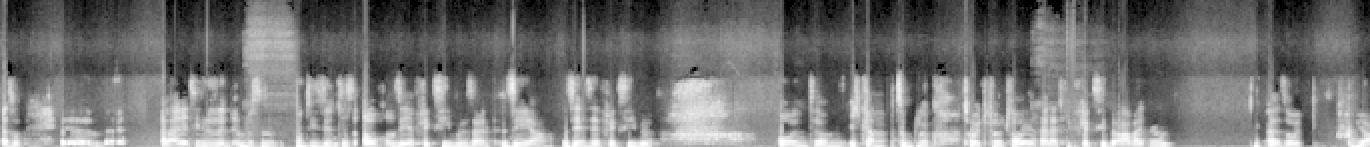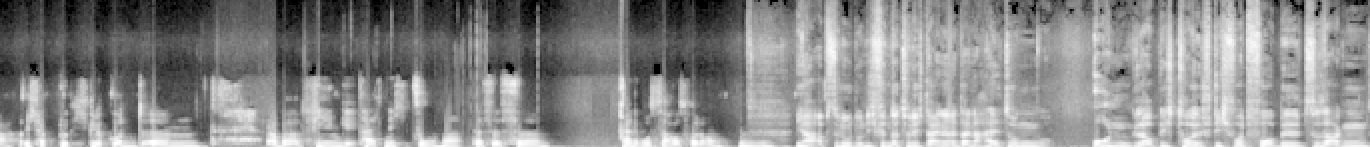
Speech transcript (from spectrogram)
also äh, Alleinerziehende sind, müssen, und sie sind es auch, sehr flexibel sein. Sehr, sehr, sehr flexibel. Und ähm, ich kann zum Glück, toi, toi, toi, relativ flexibel arbeiten. Also ja, ich habe wirklich Glück und ähm, aber vielen geht halt nicht so. Ne? Das ist äh, eine große Herausforderung. Mhm. Ja, absolut. Und ich finde natürlich deine, deine Haltung unglaublich toll, Stichwort Vorbild, zu sagen,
